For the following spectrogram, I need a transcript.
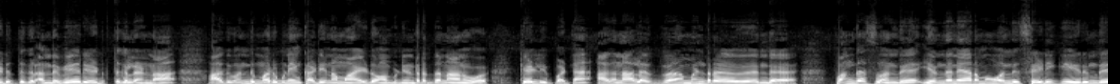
எடுத்துக்க அந்த வேர் எடுத்துக்கலைன்னா அது வந்து மறுபடியும் கடினமாயிடும் அப்படின்றத நான் கேள்விப்பட்டேன். அதனால் வேர்ம்ன்ற இந்த ஃபங்கஸ் வந்து எந்த நேரமும் வந்து செடிக்கு இருந்து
